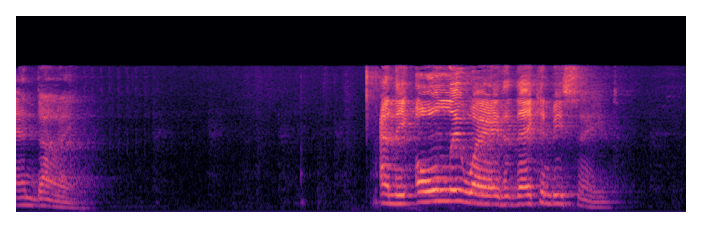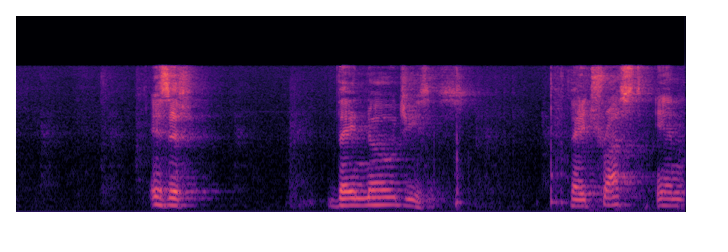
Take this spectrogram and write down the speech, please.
and dying. And the only way that they can be saved is if they know Jesus. They trust in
